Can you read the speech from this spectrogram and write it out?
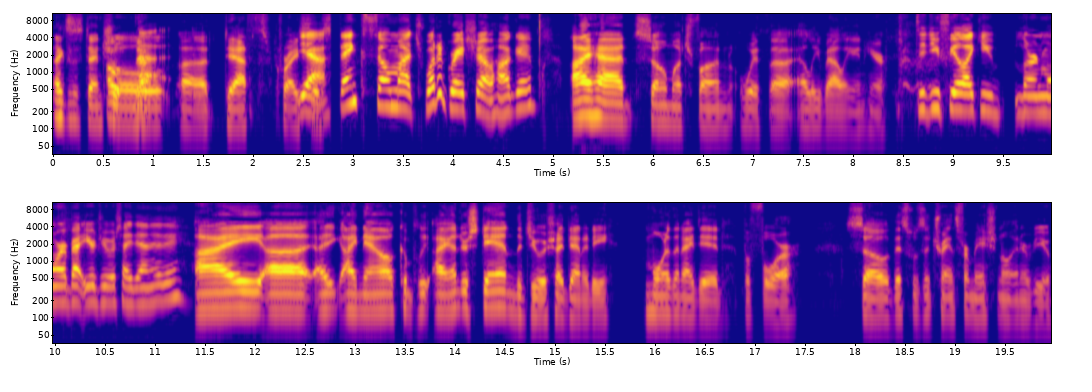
Existential that- uh, death crisis. yeah. Thanks so much. What a great show, huh, Gabe? I had so much fun with uh, Ellie Valley in here. Did you feel like you learned more about your Jewish identity? I, uh, I I now complete. I understand the Jewish identity more than I did before. So this was a transformational interview.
